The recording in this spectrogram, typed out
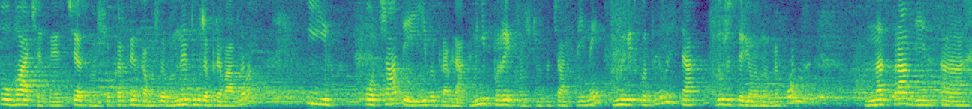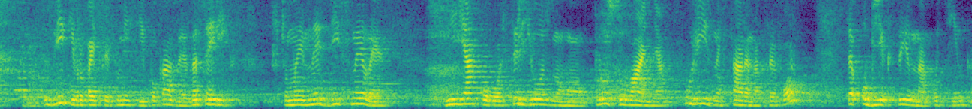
побачити чесно, що картинка можливо не дуже приваблива і почати її виправляти. Мені прикро, що за час війни ми відкотилися дуже серйозно в реформах. Насправді, е, звіт Європейської комісії показує за цей рік, що ми не здійснили ніякого серйозного просування у різних царинах реформ. Це об'єктивна оцінка.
